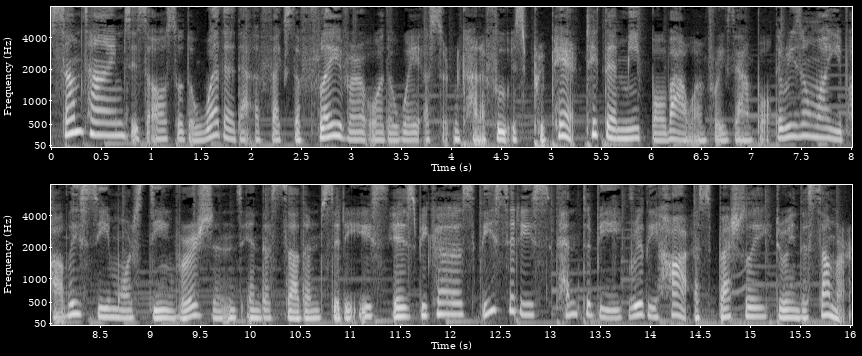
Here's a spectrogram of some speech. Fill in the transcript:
Sometimes it's also the weather that affects the flavor or the way a certain kind of food is prepared. Take the meat meatball one, for example. The reason why you probably see more steamed versions in the southern cities is because these cities tend to be really hot, especially during the summer.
